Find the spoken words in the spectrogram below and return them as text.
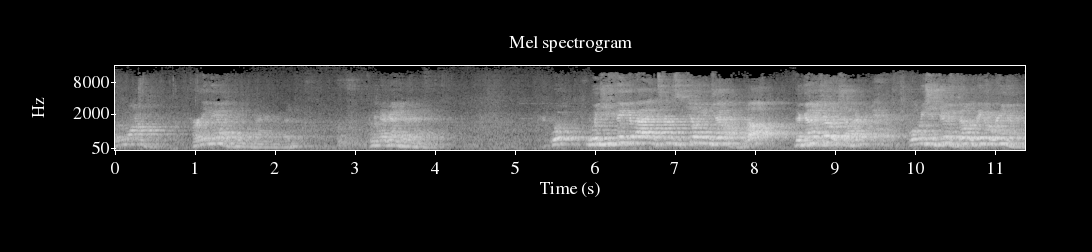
Wouldn't want them hurting the other people in neighborhood. I mean, they're going to do it anyway. Would you think about it in terms of killing in general? Well, they're going to kill each other. What we should do is build a big arena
